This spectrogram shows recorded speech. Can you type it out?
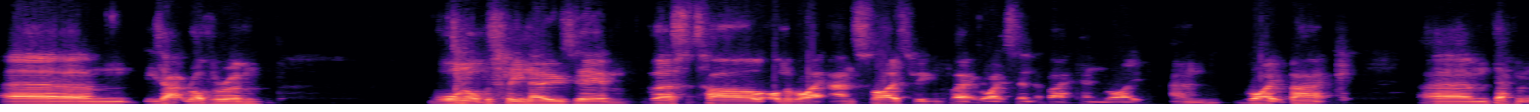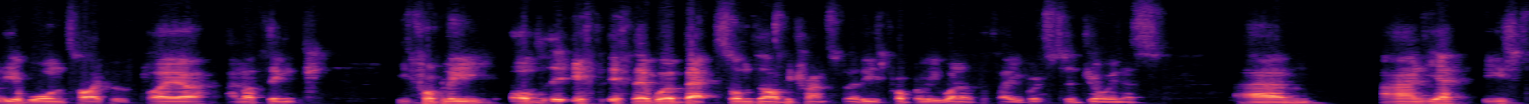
Um, he's at Rotherham. Warne obviously knows him. Versatile on the right hand side, so he can play at right centre back and right and right back. Um, definitely a Warne type of player, and I think he's probably of if if there were bets on Derby transfer, he's probably one of the favourites to join us. Um, and yeah, he's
